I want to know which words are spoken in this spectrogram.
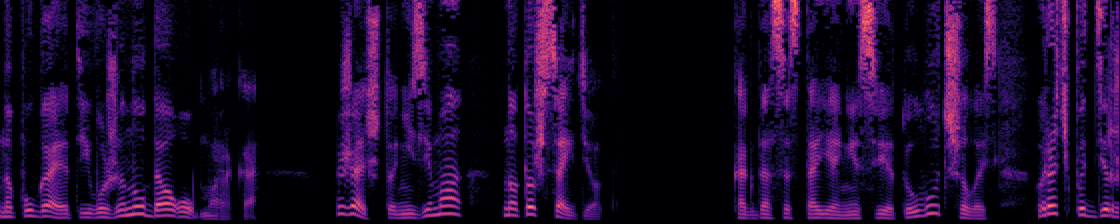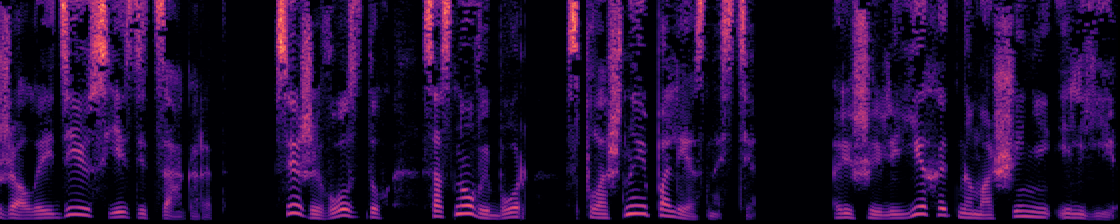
напугает его жену до обморока. Жаль, что не зима, но тоже сойдет. Когда состояние Светы улучшилось, врач поддержала идею съездить за город. Свежий воздух, сосновый бор, сплошные полезности. Решили ехать на машине Ильи.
